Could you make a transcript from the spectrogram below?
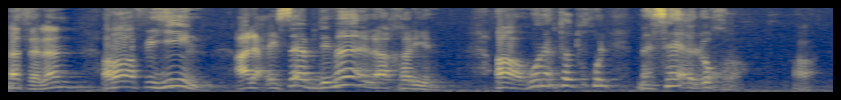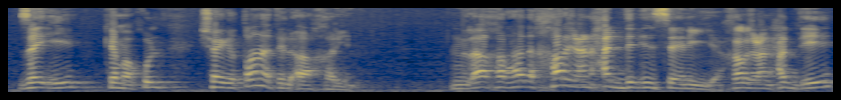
مثلا رافهين على حساب دماء الآخرين آه هنا تدخل مسائل أخرى آه زي إيه؟ كما قلت شيطنة الآخرين إن الآخر هذا خرج عن حد الإنسانية خرج عن حد إيه؟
